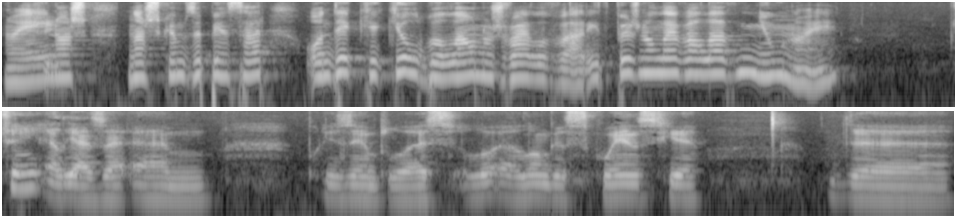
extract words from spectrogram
não é? Sim. E nós, nós ficamos a pensar onde é que aquele balão nos vai levar e depois não leva a lado nenhum, não é? Sim, aliás, um, por exemplo, a, a longa sequência da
